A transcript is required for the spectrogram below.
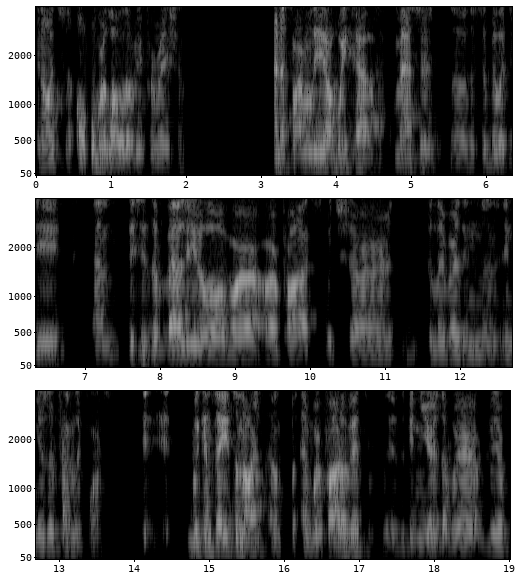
you know, it's an overload of information. And at Pharmalinea, we have mastered uh, the stability, and this is the value of our, our products, which are delivered in, in user-friendly forms. It, it, we can say it's an art, um, and we're proud of it. It's been years that we're we've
